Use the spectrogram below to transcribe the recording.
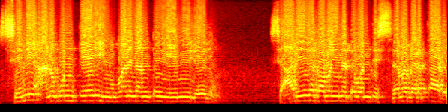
శని అనుకుంటే ఇవ్వనిదంటూ ఏమీ లేదు. శారీరకమైనటువంటి శ్రమ పెడతాడు.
